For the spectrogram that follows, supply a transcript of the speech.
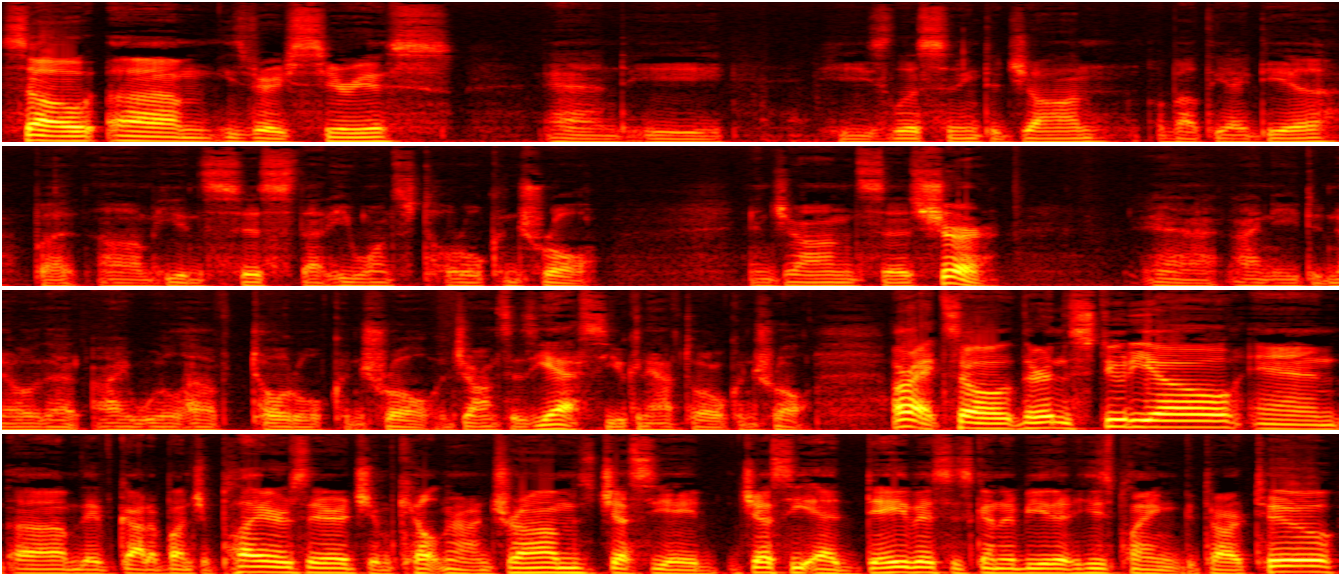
So um, he's very serious, and he he's listening to John about the idea, but um, he insists that he wants total control. And John says, "Sure." And I need to know that I will have total control. John says, Yes, you can have total control. All right, so they're in the studio and um, they've got a bunch of players there. Jim Keltner on drums, Jesse, a- Jesse Ed Davis is going to be there. He's playing guitar too.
